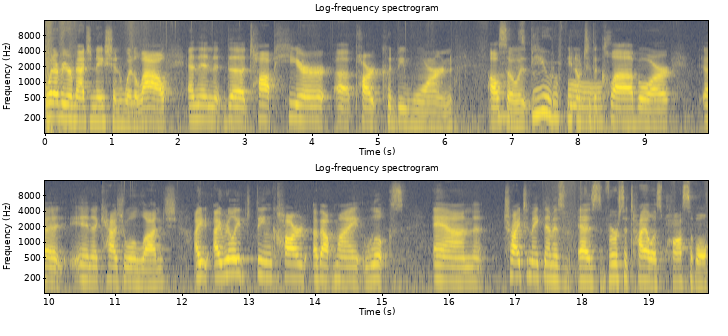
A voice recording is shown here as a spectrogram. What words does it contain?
whatever your imagination would allow. And then the top here uh, part could be worn also, Oh, it's uh, you know, to the club or uh, in a casual lunch. I, I really think hard about my looks and try to make them as, as versatile as possible.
